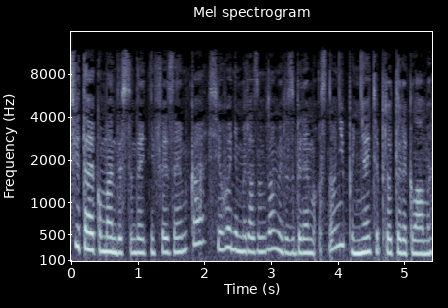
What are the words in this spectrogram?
Вас вітає команда студентів ФЗМК. Сьогодні ми разом з вами розберемо основні поняття проти реклами.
